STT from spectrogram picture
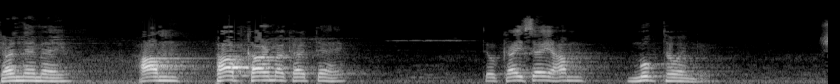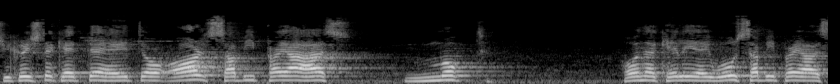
करने में हम पाप कर्म करते हैं तो कैसे हम मुक्त होंगे? श्री कृष्ण कहते हैं तो और सभी प्रयास मुक्त होने के लिए वो सभी प्रयास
